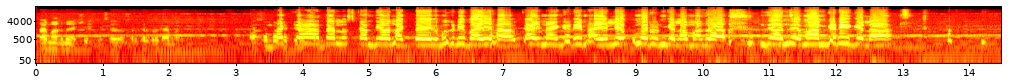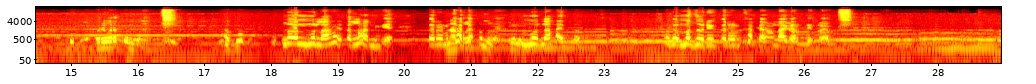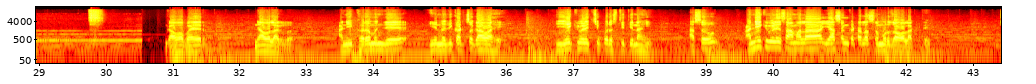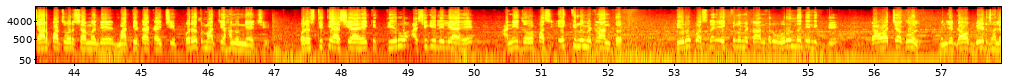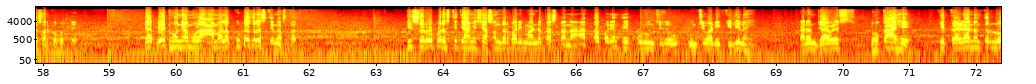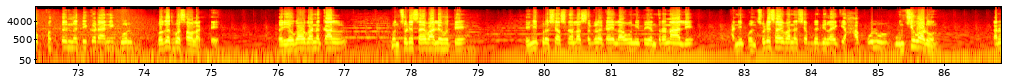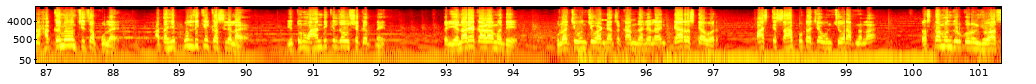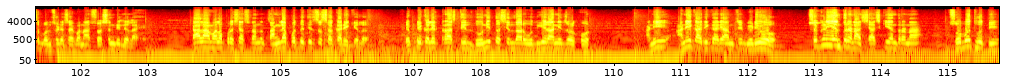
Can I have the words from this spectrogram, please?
काय मागणं आहे? सरकारकडे काय मागणं पक्का आता लुस्कान द्यावं लागतंय बुगडी बाई हा काय नाही घडी नाही लेप मरून गेला माझा. जानजेमान घडी गेला. परिवारात कोण? दोन मुलं आहेत लहान गे करून का मुलं आहेत? मजुरी करून खात्यात लागत तिथं गावाबाहेर न्यावं लागलं. आणि खरं म्हणजे हे नदीकाठचं गाव आहे. ही एक वेळेची परिस्थिती नाही. असं अनेक वेळेस आम्हाला या संकटाला समोर जावं लागते. चार पाच वर्षामध्ये माती टाकायची परत माती हाणून न्यायची. परिस्थिती अशी आहे की तिरू अशी गेलेली आहे आणि जवळपास एक किलोमीटर अंतर. तिरूपासनं एक किलोमीटर अंतर वरून नदी निघते. गावाच्या गोल म्हणजे गाव बेट झाल्यासारखं होते. त्या बेट होण्यामुळं आम्हाला कुठंच रस्ते नसतात. ही सर्व परिस्थिती आम्ही शासन दरबारी मांडत असताना आतापर्यंत हे पूल उंची उंचीवाढी केली नाही. कारण ज्यावेळेस धोका आहे हे कळल्यानंतर लोक फक्त नदीकडे आणि गोल बघत बसावं लागते. तर योगायोगानं काल बनसोडे साहेब आले होते. त्यांनी प्रशासनाला सगळं काही लावून इथं यंत्रणा आली आणि बनसोडे साहेबांना शब्द दिलाय की हा पूल उंची वाढवून कारण हा कमी उंचीचा पूल आहे. आता हे पूल देखील कसलेला आहे? इथून वाहन देखील जाऊ शकत नाहीत. तर येणाऱ्या काळामध्ये पुलाची उंची वाढण्याचं काम झालेलं आहे. आणि त्या रस्त्यावर पाच ते सहा फुटाच्या उंचीवर आपल्याला रस्ता मंजूर करून घेऊ असं बनसोडे साहेबांना आश्वासन दिलेलं आहे. काल आम्हाला प्रशासनानं चांगल्या पद्धतीचं सहकार्य केलं. डेप्टी कलेक्टर असतील दोन्ही तहसीलदार उदगीर आणि जळकोट आणि अनेक अधिकारी आमचे बीडीओ सगळी यंत्रणा शासकीय यंत्रणा सोबत होती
